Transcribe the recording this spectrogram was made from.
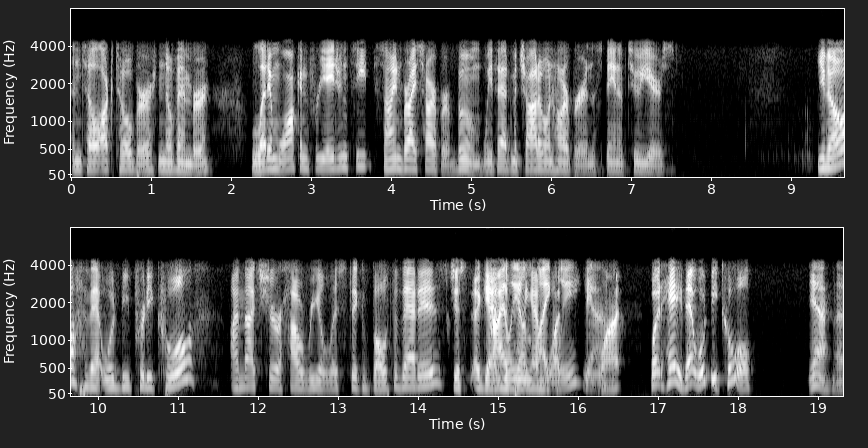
until October, November. Let him walk in free agency. Sign Bryce Harper. Boom. We've had Machado and Harper in the span of two years. You know, that would be pretty cool. I'm not sure how realistic both of that is. Just again, Highly depending on what unlikely, yeah. want. But hey, that would be cool. Yeah, uh,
